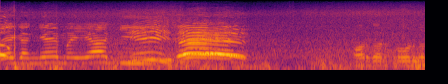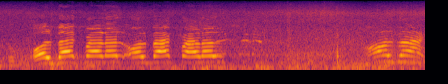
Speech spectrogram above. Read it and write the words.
जय गंगे मैया की जय। और कर फोड़ कर तू all back paddle all back paddle all back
